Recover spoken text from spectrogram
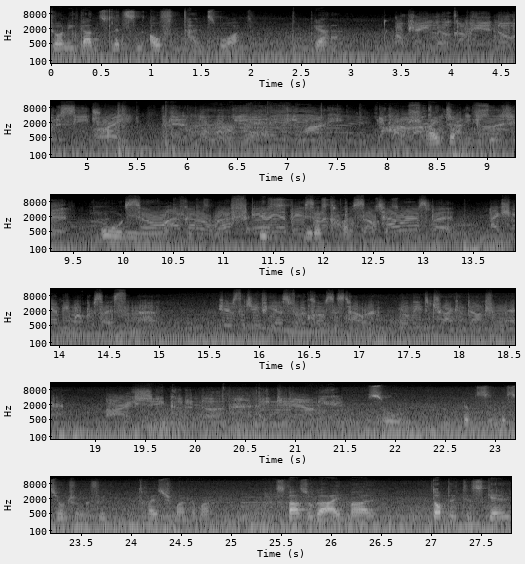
Johnny Guns letzten Aufenthaltsort. Gerne. Okay, look, I'm heading over to see Trey. Let him know where we at. He money. You got a lot Schreit of doch Johnny nicht so. Guns yet? Oh nee, So I've got a rough area based das on a couple cell towers, but I can't be more precise than that. Here's the GPS for the closest tower. You'll need to track him down from there. Alright, shit, good enough. Hey, get down here. So, ich habe diese Mission schon gefühlt 30 Mal gemacht. Es war sogar einmal doppeltes Geld.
